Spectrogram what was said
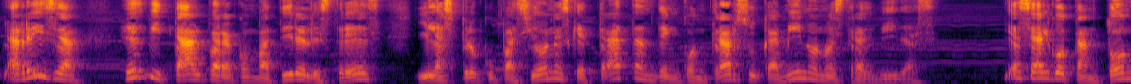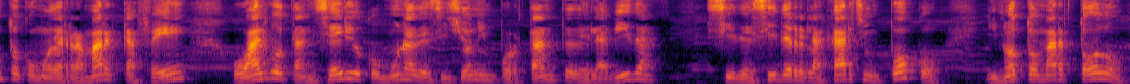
La risa es vital para combatir el estrés y las preocupaciones que tratan de encontrar su camino en nuestras vidas. Ya sea algo tan tonto como derramar café o algo tan serio como una decisión importante de la vida, si decide relajarse un poco y no tomar todo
